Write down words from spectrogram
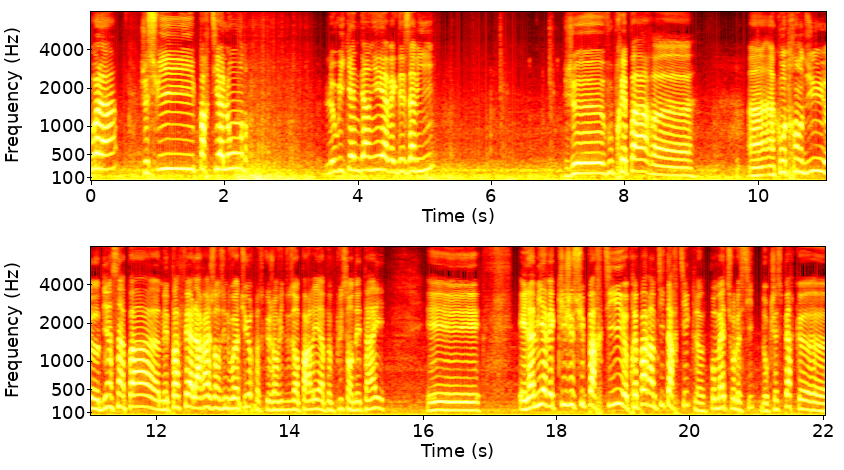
Voilà, je suis parti à Londres le week-end dernier avec des amis. Je vous prépare euh, un, compte rendu euh, bien sympa, mais pas fait à l'arrache dans une voiture parce que j'ai envie de vous en parler un peu plus en détail. Et, l'ami avec qui je suis parti euh, prépare un petit article pour mettre sur le site. Donc j'espère que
